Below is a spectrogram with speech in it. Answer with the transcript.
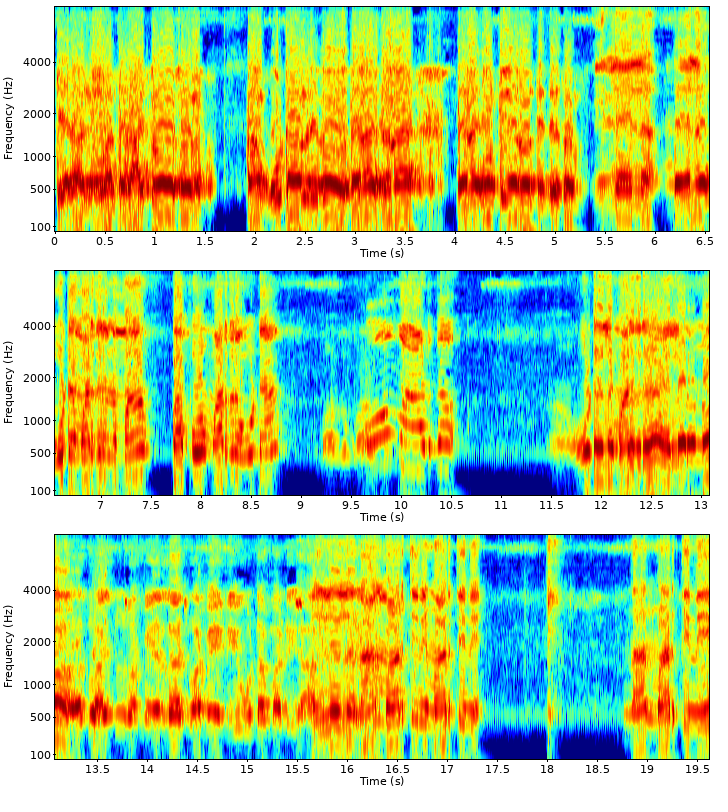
ಏನೋ ನಿಮ್ಮಂತ ಆಶೀರ್ವಾದ ಸ್ವಾಮಿ ನಾವು ಊಟ ಅಂದ್ರೆ ಇದು ದನ ದನ ದನ ಕುಂತಿರೋದು ಅಂತಿದ್ದೆ ಸ್ವಾಮಿ ಇಲ್ಲ ಇಲ್ಲ. ಎಲ್ಲ ಊಟ ಮಾಡಿದ್ರೆ ನಮ್ಮ ಪಾಪು ಮಾಡಿದ್ರ ಊಟ? ಹ್ಞೂ ಮಾಡ್ದು. ಆ, ಊಟ ಎಲ್ಲ ಮಾಡಿದ್ರ ಎಲ್ಲರೂ ಅದು ಆಯ್ತು ಸ್ವಾಮಿ. ಎಲ್ಲ ಸ್ವಾಮಿ ನೀವು ಊಟ ಮಾಡಿ. ಇಲ್ಲ ಇಲ್ಲ ನಾನ್ ಮಾಡ್ತೀನಿ ಮಾಡ್ತೀನಿ. ನಾನ್ ಮಾಡ್ತೀನಿ.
